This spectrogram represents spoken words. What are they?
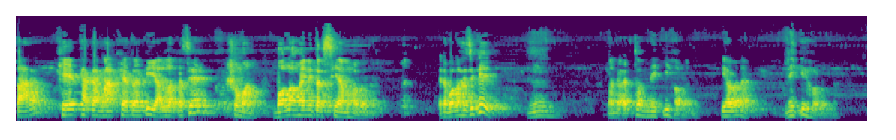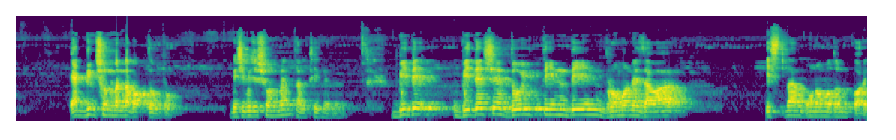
তার খেয়ে থাকা, না খেয়ে থাকা কি আল্লাহর কাছে সমান? বলা হয়নি তার সিয়াম হবে না। এটা বলা হয়েছে কি? হুম। মানে অর্থ নেকি হবে না। কি হবে না? নেকি হবে না। একদিন শুনবেন না বক্তব্য। বেশি বেশি শুনবেন, তাহলে ঠিক হয়ে যাবে। বিদে, বিদেশে দুই, তিন দিন ভ্রমণে যাওয়া ইসলাম অনুমোদন করে।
